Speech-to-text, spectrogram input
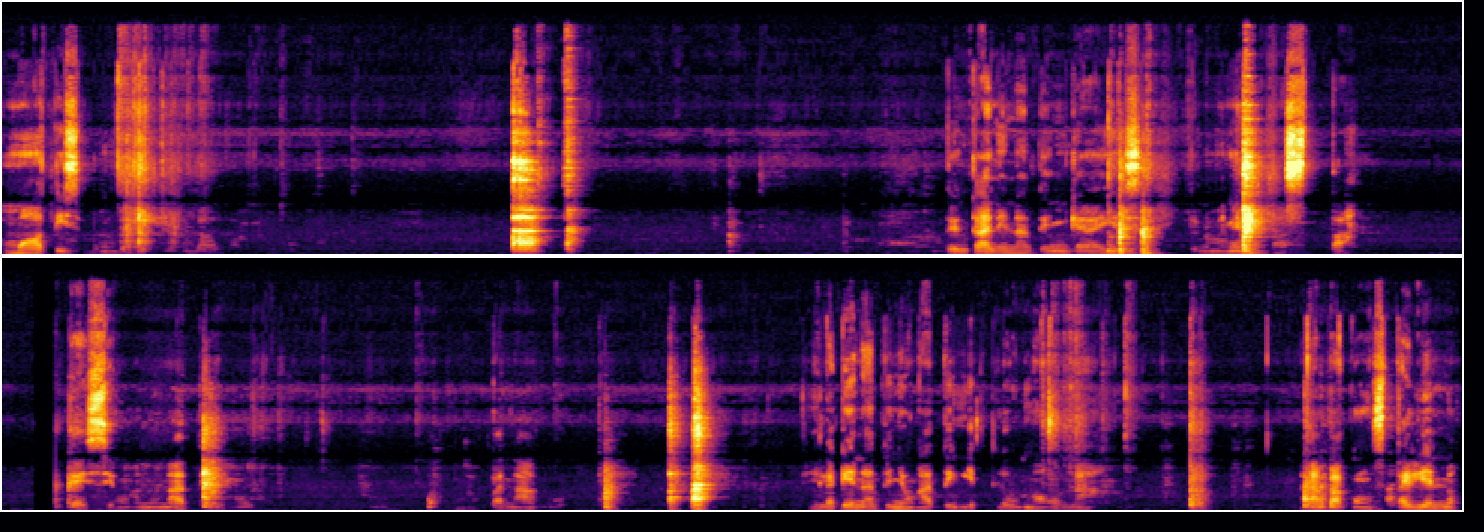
kamatis bombay. Ito yung kanin natin guys. Ito naman yung pasta. Guys, yung ano natin. Mga panakot. Ilagay natin yung ating itlog mauna. Ah, bagong style yan, no?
